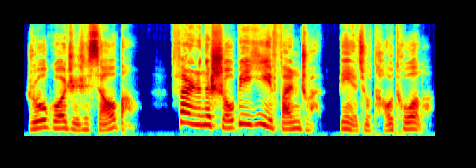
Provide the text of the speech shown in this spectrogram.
如果只是小绑，犯人的手臂一反转，便也就逃脱了。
